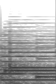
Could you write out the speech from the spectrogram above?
Música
